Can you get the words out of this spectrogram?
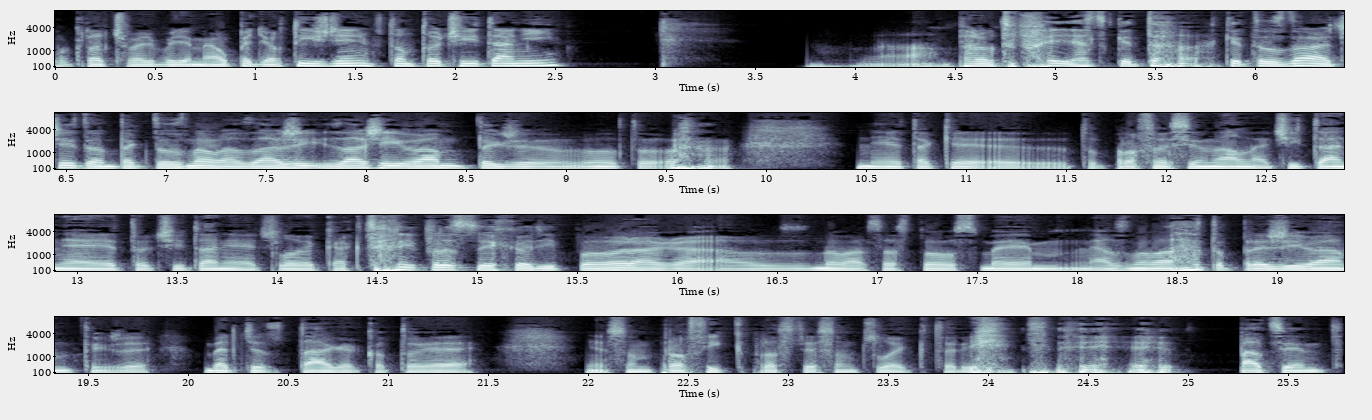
Pokračovať budeme opäť o týždeň v tomto čítaní. A pravdu povediac, keď to, keď to znova čítam, tak to znova zaži, zažívam, takže no to nie je také to profesionálne čítanie, je to čítanie človeka, ktorý proste chodí po horách a znova sa z toho smejem a znova to prežívam, takže berte to tak, ako to je. Nie som profik, proste som človek, ktorý je pacient,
